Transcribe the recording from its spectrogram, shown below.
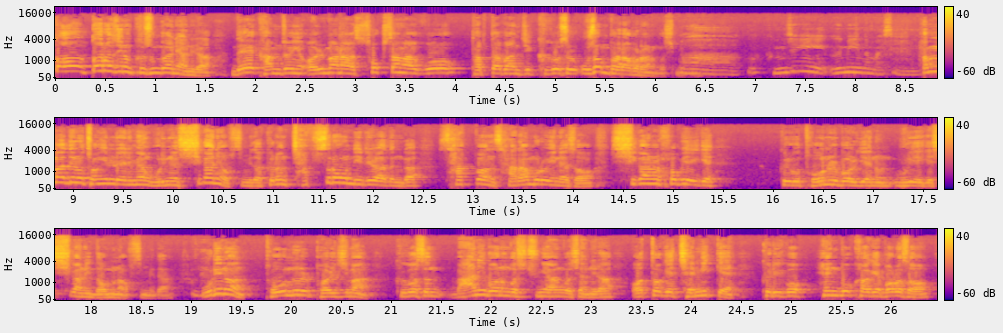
떠, 떨어지는 그 순간이 아니라 내 감정이 얼마나 속상하고 답답한지 그것을 우선 바라보라는 것입니다. 와, 굉장히 의미 있는 말씀이네요. 한마디로 정의를 내리면 우리는 시간이 없습니다. 그런 잡스러운 일이라든가 사건, 사람으로 인해서 시간을 허비에게 그리고 돈을 벌기에는 우리에게 시간이 너무나 없습니다. 우리는 돈을 벌지만 그것은 많이 버는 것이 중요한 것이 아니라 어떻게 재밌게 그리고 행복하게 벌어서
